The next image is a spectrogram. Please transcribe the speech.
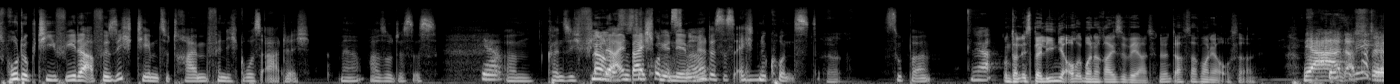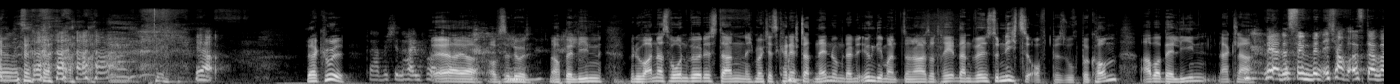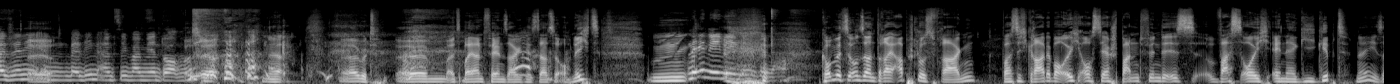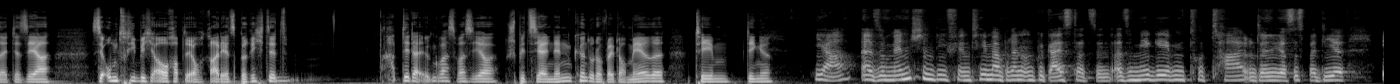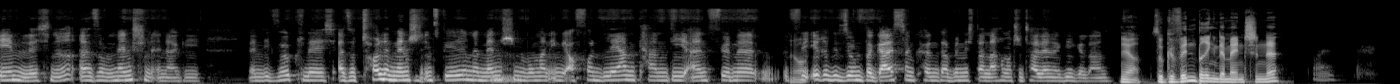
produktiv jeder für sich Themen zu treiben, finde ich großartig. Ja, also das ist, ja. ähm, können sich viele ja, ein Beispiel Kunst, nehmen. Ne? Das ist echt eine Kunst. Super. Ja. Und dann ist Berlin ja auch immer eine Reise wert, ne? Das darf man ja auch sagen. Ja, das stimmt. ja. Ja, cool. Da habe ich den Heimvorteil. Ja, ja, absolut. Nach Berlin, wenn du woanders wohnen würdest, dann, ich möchte jetzt keine Stadt nennen, um dann irgendjemand zu nahe zu treten, dann würdest du nicht so oft Besuch bekommen. Aber Berlin, na klar. Ja, deswegen bin ich auch öfter bei Jenny ja, in Berlin als sie bei mir in Dortmund. Ja, ja. ja gut. Ähm, als Bayern-Fan sage ich jetzt dazu auch nichts. Mhm. Nee, nee, nee, nee, genau. Kommen wir zu unseren drei Abschlussfragen. Was ich gerade bei euch auch sehr spannend finde, ist, was euch Energie gibt. Ne? Ihr seid ja sehr, sehr umtriebig auch, habt ihr auch gerade jetzt berichtet. Habt ihr da irgendwas, was ihr speziell nennen könnt oder vielleicht auch mehrere Themen, Dinge? Ja, also Menschen, die für ein Thema brennen und begeistert sind. Also mir geben total, und Jenny, das ist bei dir ähnlich, ne? Also Menschenenergie. Wenn die wirklich, also tolle Menschen, inspirierende Menschen, wo man irgendwie auch von lernen kann, die einen für eine, ja. für ihre Vision begeistern können, da bin ich danach immer total energiegeladen. Ja, so gewinnbringende Menschen, ne? Voll.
